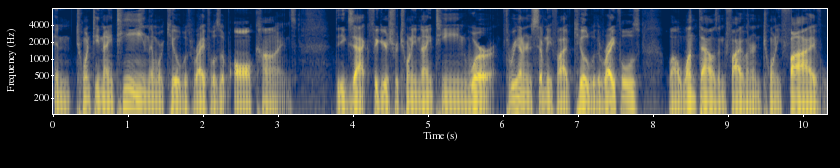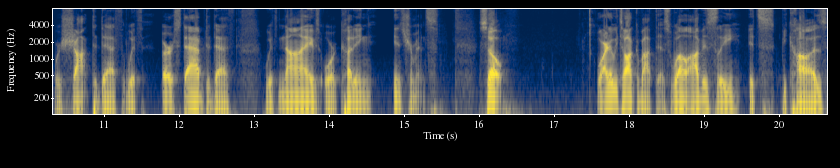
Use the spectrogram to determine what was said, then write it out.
in 2019 than were killed with rifles of all kinds. The exact figures for 2019 were 375 killed with rifles, while 1,525 were shot to death with or stabbed to death with knives or cutting instruments. So, why do we talk about this? Well, obviously, it's because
